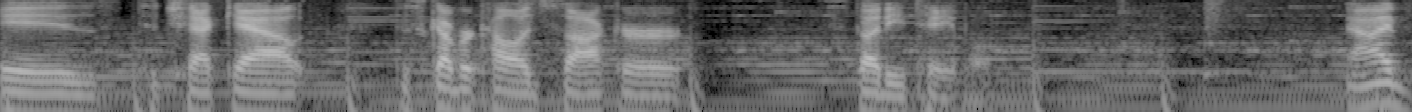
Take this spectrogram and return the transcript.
is to check out Discover College Soccer study table. Now, I've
